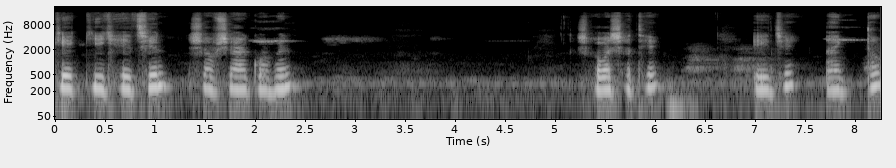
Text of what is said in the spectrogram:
কে কী খেয়েছেন সব শেয়ার করবেন। সবার সাথে এই যে একদম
